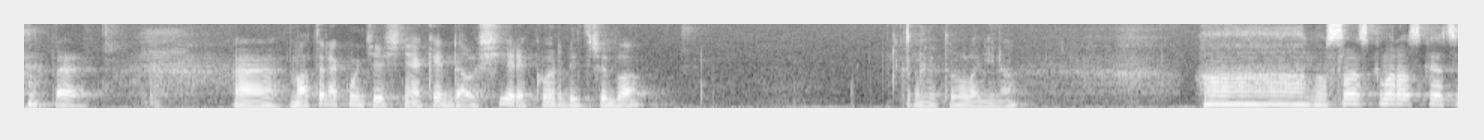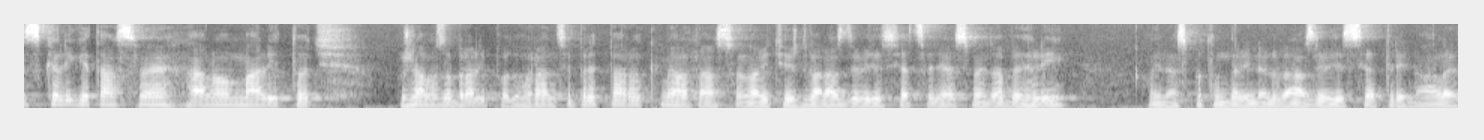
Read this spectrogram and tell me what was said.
Super. Máte na kontě ještě nějaké další rekordy třeba? Kromě toho Lenina? No, Slovensko-Moravské jacecké lige, tam sme, áno, mali toť, už nám ho zobrali pod Horanci pred pár rokmi, ale tam sme mali tiež 12,97 sme zabehli. Oni nás potom dali na 12,93, no ale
